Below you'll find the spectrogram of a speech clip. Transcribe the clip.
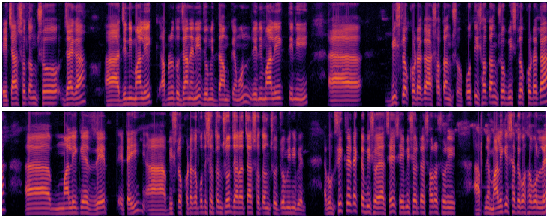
এই চার শতাংশ জায়গা যিনি মালিক, আপনারা তো জানেনই জমির দাম কেমন। যিনি মালিক, তিনি বিশ লক্ষ টাকা শতাংশ। প্রতি শতাংশ বিশ লক্ষ টাকা মালিকের রেট এটাই বিশ লক্ষ টাকা প্রতি শতাংশ, যারা চার শতাংশ জমি নিবেন। এবং সিক্রেট একটা বিষয় আছে, সেই বিষয়টা সরাসরি আপনি মালিকের সাথে কথা বললে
